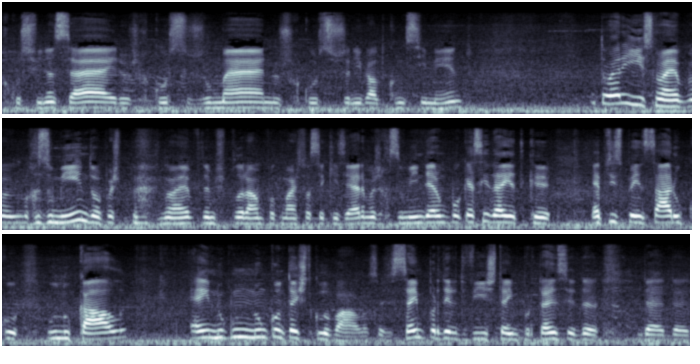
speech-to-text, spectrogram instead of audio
recursos financeiros, recursos humanos, recursos a nível de conhecimento. Então era isso, não é? Resumindo, depois, não é? podemos explorar um pouco mais se você quiser, mas resumindo era um pouco essa ideia de que é preciso pensar o, o local em, num contexto global, ou seja, sem perder de vista a importância de, de, de,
